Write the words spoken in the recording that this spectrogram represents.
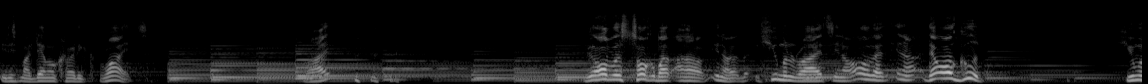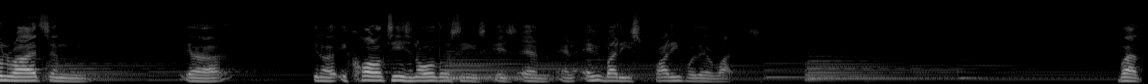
It is my democratic right. Right? we always talk about our, you know, human rights, you know, all that, you know, they're all good. Human rights and uh, you know, equalities and all those things is, and, and everybody is fighting for their rights. But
